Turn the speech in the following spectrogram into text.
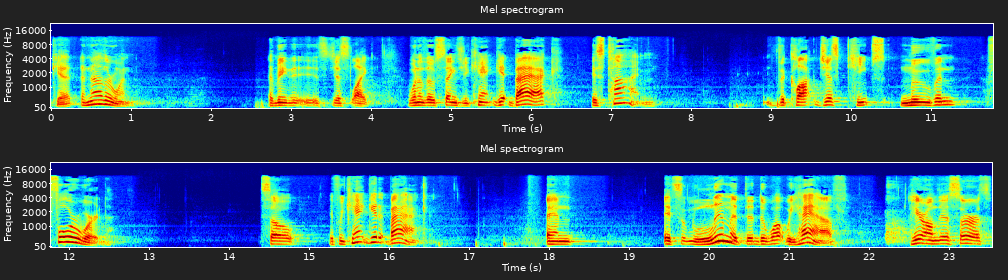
get another one. I mean, it's just like one of those things you can't get back is time. The clock just keeps moving forward. So if we can't get it back, and it's limited to what we have here on this earth,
